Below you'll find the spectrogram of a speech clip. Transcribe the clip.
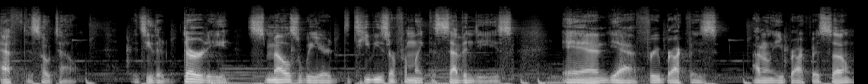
F this hotel. It's either dirty, smells weird, the TVs are from like the 70s, and yeah, free breakfast. I don't eat breakfast, so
